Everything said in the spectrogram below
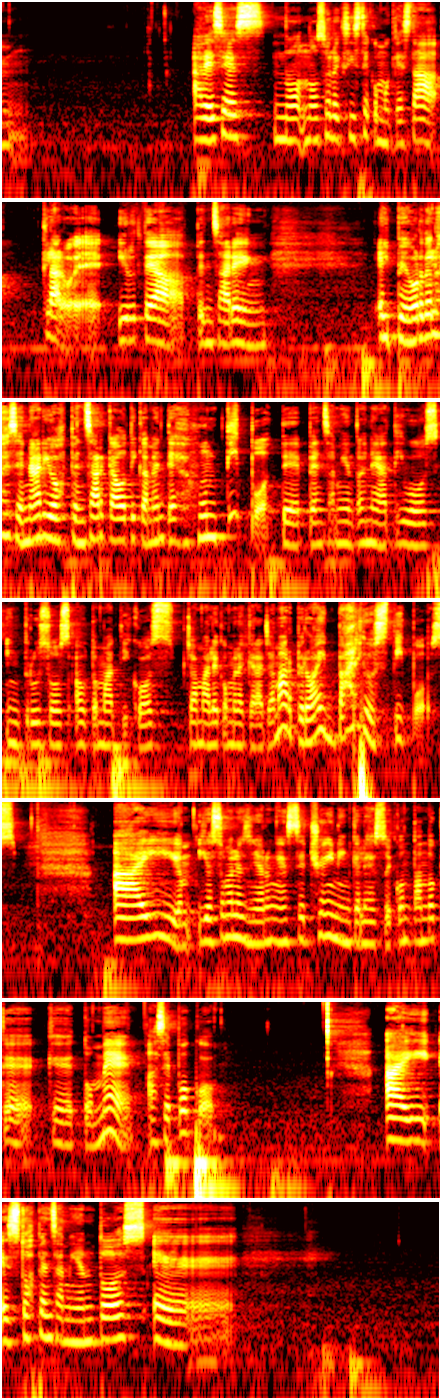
a veces no, no solo existe como que está, claro, eh, irte a pensar en el peor de los escenarios, pensar caóticamente es un tipo de pensamientos negativos, intrusos, automáticos, llámale como le quieras llamar, pero hay varios tipos. Hay, y eso me lo enseñaron en ese training que les estoy contando que, tomé hace poco. Hay estos pensamientos, eh,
